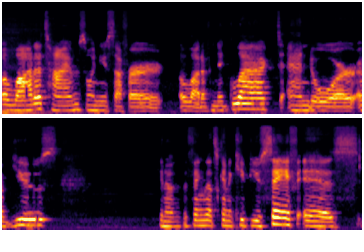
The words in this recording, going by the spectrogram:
a lot of times when you suffer a lot of neglect and or abuse, you know, the thing that's going to keep you safe is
